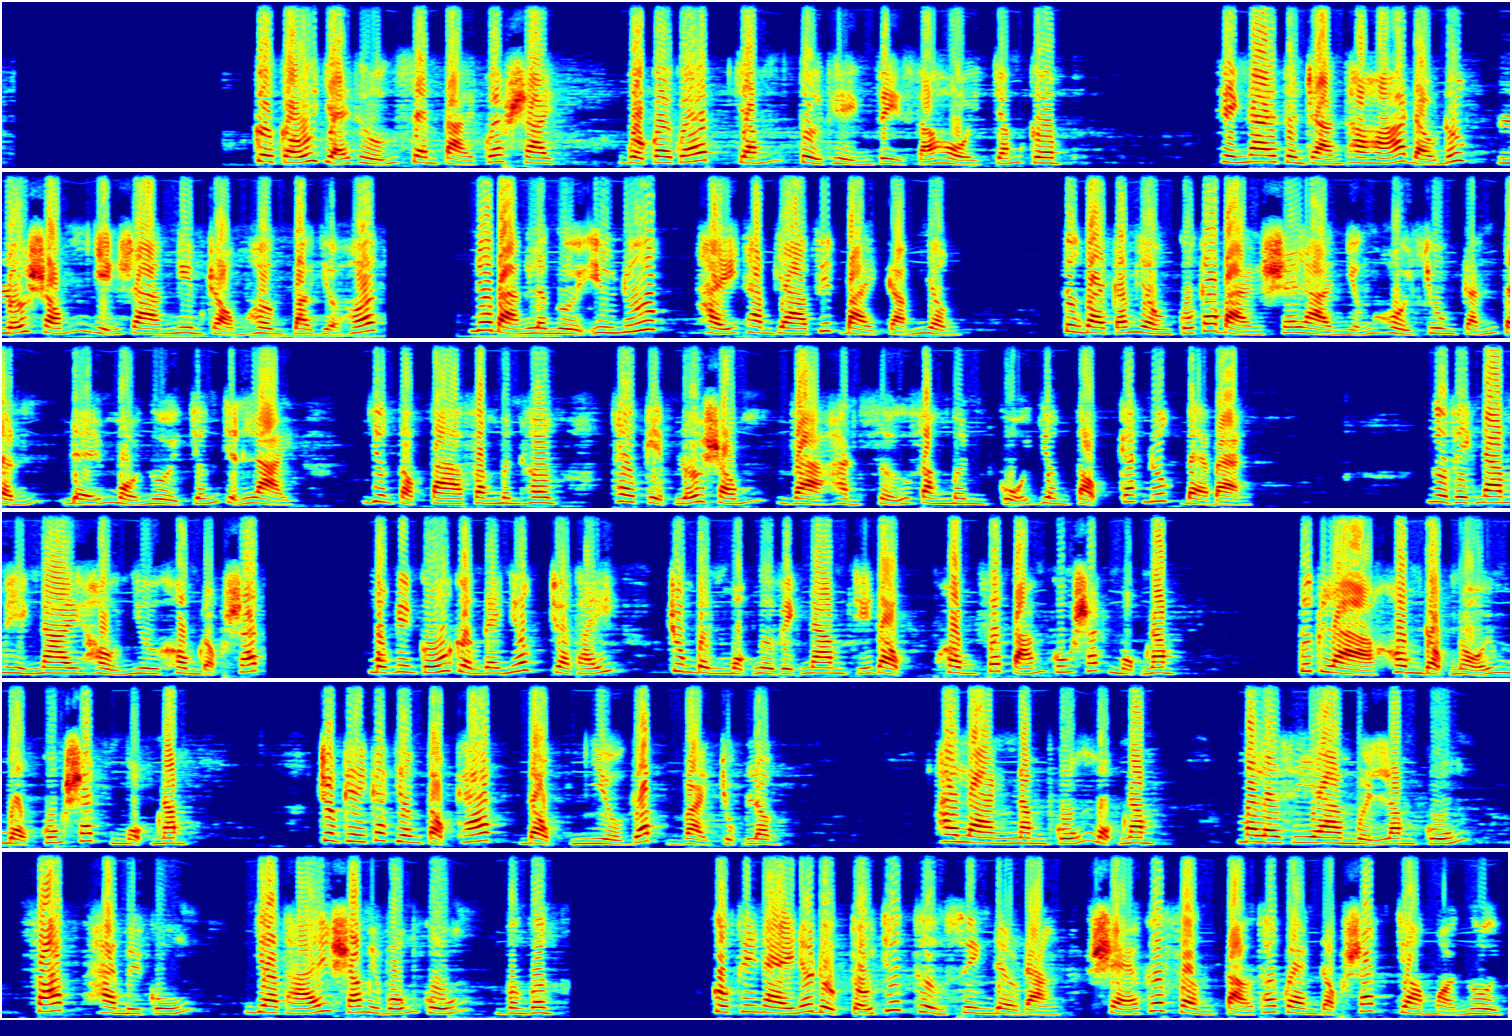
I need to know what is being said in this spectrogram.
Cơ cấu giải thưởng xem tại website www.từ thiện vì xã hội.com Hiện nay tình trạng tha hóa đạo đức, lối sống diễn ra nghiêm trọng hơn bao giờ hết. Nếu bạn là người yêu nước, hãy tham gia viết bài cảm nhận. Từng bài cảm nhận của các bạn sẽ là những hồi chuông cảnh tỉnh để mọi người chấn chỉnh lại, dân tộc ta văn minh hơn, theo kịp lối sống và hành xử văn minh của dân tộc các nước bè bạn. Người Việt Nam hiện nay hầu như không đọc sách. Một nghiên cứu gần đây nhất cho thấy trung bình một người Việt Nam chỉ đọc 0,8 cuốn sách một năm, tức là không đọc nổi một cuốn sách một năm trong khi các dân tộc khác đọc nhiều gấp vài chục lần. Thái Lan 5 cuốn một năm, Malaysia 15 cuốn, Pháp 20 cuốn, Do Thái 64 cuốn, vân vân. Cuộc thi này nếu được tổ chức thường xuyên đều đặn sẽ góp phần tạo thói quen đọc sách cho mọi người.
